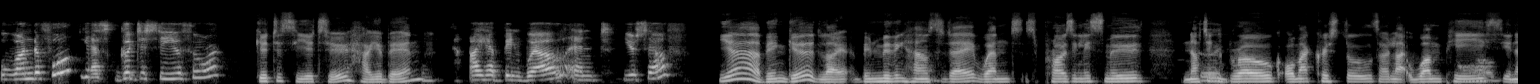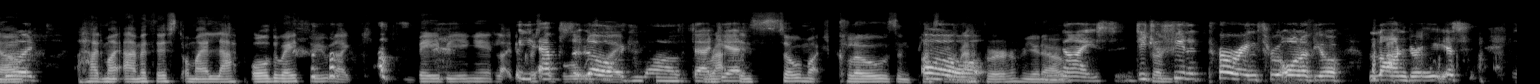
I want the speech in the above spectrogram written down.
Wonderful. Yes, good to see you, Thor. Good to see you too. How you been? I have been well, and yourself? Yeah, been good. Like been moving house today. Went surprisingly smooth. Nothing good. broke. All my crystals are like one oh, piece. Oh, you know. Good. I had my amethyst on my lap all the way through, like babying it, like the crystal absolutely was, oh, like, love that. Wrapped yes. in so much clothes and plastic oh, wrapper, you know. Nice. Did you feel it purring through all of your laundry? yes.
